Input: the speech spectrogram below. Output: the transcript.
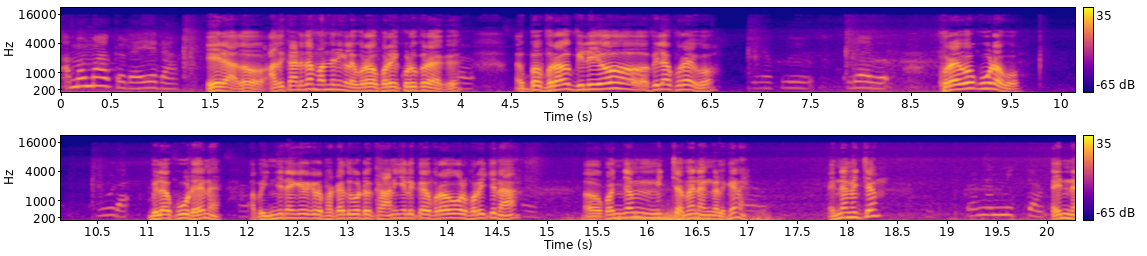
கிடையாதா ஏறாதோ அதுக்காண்டி தான் வந்தீங்களா பிறகு பொறுக்கி கொடுக்குறாக்கு இப்போ பிறகு விலையோ விலை குறைவோ? குறைவோ. கூடவோ? கூட. விலை கூட என்ன? அப்போ இன்ஜினியர் இருக்கிற பக்கத்து வீட்டு காணிகளுக்கு பிறகு பொறிக்கினா ஆ, கொஞ்சம் மிச்சம் என்ன எங்களுக்கு என்ன? என்ன மிச்சம்? என்ன?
